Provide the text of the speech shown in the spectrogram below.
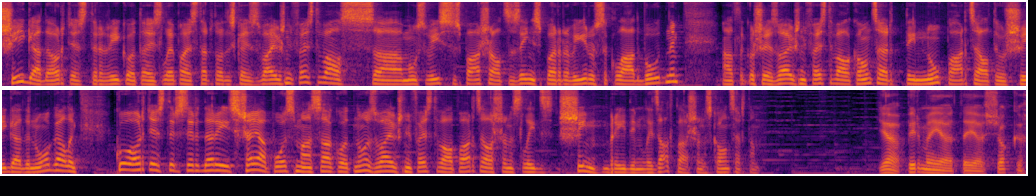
šī gada orķestra rīkotais Liepājas starptautiskais zvaigžņu festivāls, mūs visus pāršāca ziņas par vīrusa klātbūtni. Atlikušie zvaigžņu festivāla koncerti nu pārcelti uz šī gada nogali. Ko orķestris ir darījis šajā posmā, sākot no zvaigžņu festivāla pārcelšanas līdz šim brīdim, līdz atklāšanas koncertam? Jā, pirmajā tajā šoka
